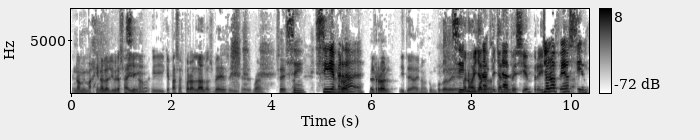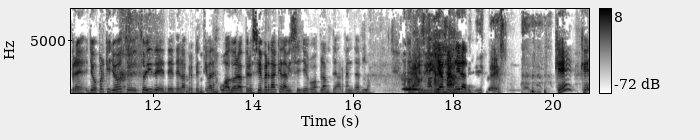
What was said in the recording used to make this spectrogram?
No, me imagino los libros ahí, Sí. ¿no? Y que pasas por al lado, los ves y dices, bueno, sí. Sí, sí, es El verdad. Rol, el rol, y te da, ¿no? Como un poco de... Sí. Bueno, ella, Bueno, ella los ve siempre. y Yo nunca los veo nada. siempre, yo porque yo estoy, estoy de, de- de la perspectiva de jugadora, pero sí es verdad que David se llegó a plantear venderlo. Porque no había manera de... ¿Qué? ¿Qué?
